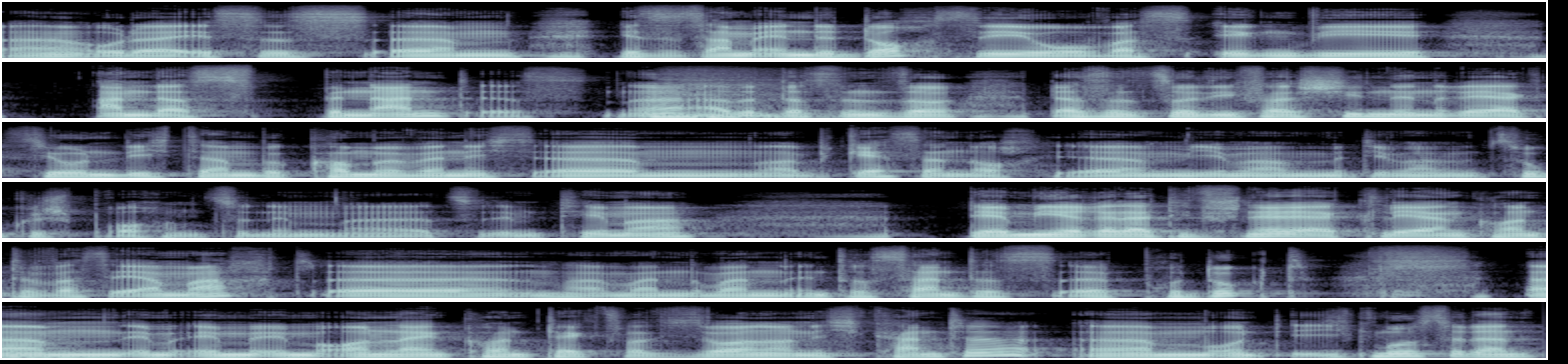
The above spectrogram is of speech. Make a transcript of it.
Ja, oder ist es, ähm, ist es am Ende doch SEO, was irgendwie anders benannt ist. Ne? Also das sind so, das sind so die verschiedenen Reaktionen, die ich dann bekomme, wenn ich, ähm, habe gestern noch ähm, jemand, mit jemandem im Zug gesprochen zu dem, äh, zu dem Thema, der mir relativ schnell erklären konnte, was er macht. Äh, war, war, ein interessantes äh, Produkt ähm, im, im, im Online-Kontext, was ich so noch nicht kannte. Ähm, und ich musste dann,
